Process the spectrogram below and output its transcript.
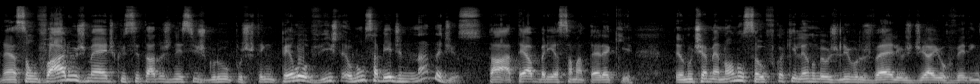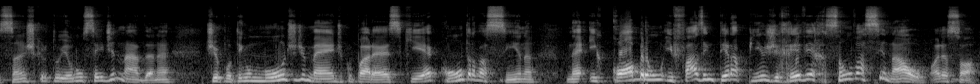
Né? São vários médicos citados nesses grupos. Tem, pelo visto, eu não sabia de nada disso, tá? Até abrir essa matéria aqui. Eu não tinha a menor noção. Eu fico aqui lendo meus livros velhos de Ayurveda em sânscrito e eu não sei de nada, né? Tipo, tem um monte de médico, parece, que é contra a vacina, né? E cobram e fazem terapias de reversão vacinal. Olha só,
